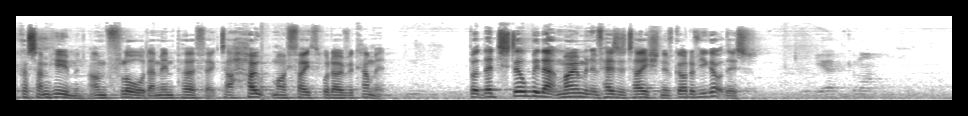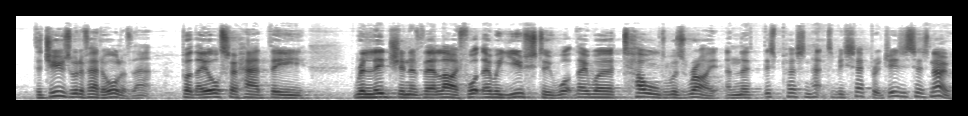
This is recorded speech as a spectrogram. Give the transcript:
because I'm human, I'm flawed, I'm imperfect. I hope my faith would overcome it. But there'd still be that moment of hesitation of God, have you got this? Yeah, come on. The Jews would have had all of that but they also had the religion of their life, what they were used to, what they were told was right, and that this person had to be separate. Jesus says, No.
